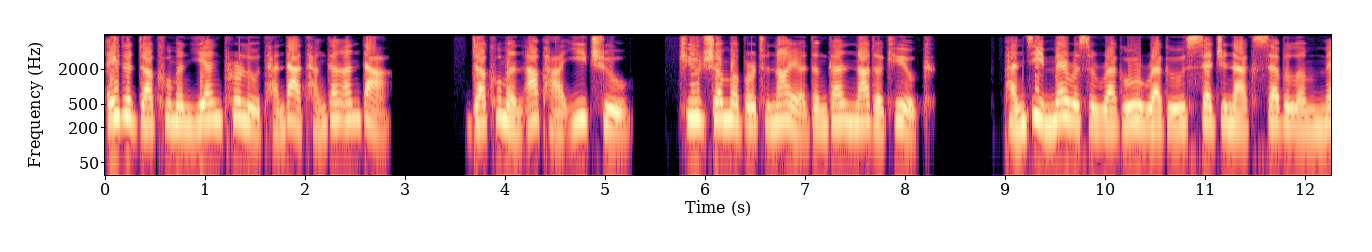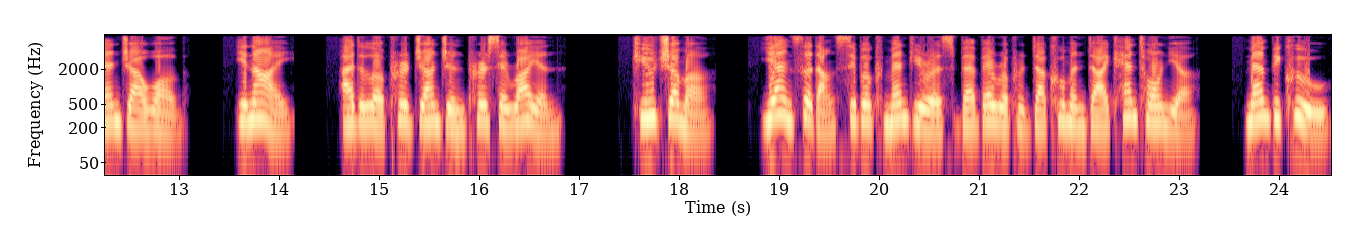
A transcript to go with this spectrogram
ada dokumen yang perlu tanda tangan Anda. Dokumen apa itu? Kusuma Bertanaya dengan Nada Q Panji Marisa Ragu Ragu Sejenak Sebelum Menjawab Inai adalah perjanjian perceraian. Q Shama Yang sedang sibuk mengurus beberapa dokumen di kantornya. Mambiku.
